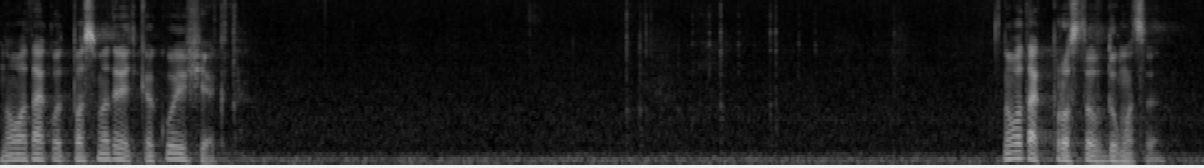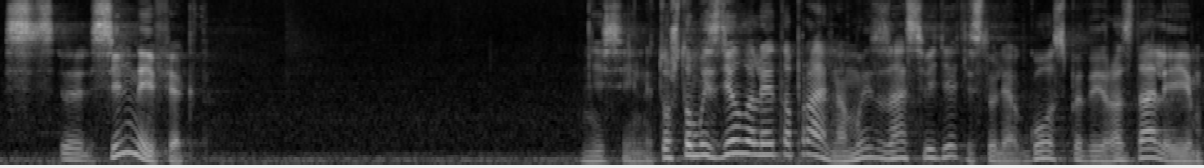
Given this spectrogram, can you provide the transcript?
Но вот так вот посмотреть, какой эффект. Ну вот так просто вдуматься. Э, сильный эффект? Не сильный. То, что мы сделали, это правильно. Мы засвидетельствовали о Господе, раздали им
